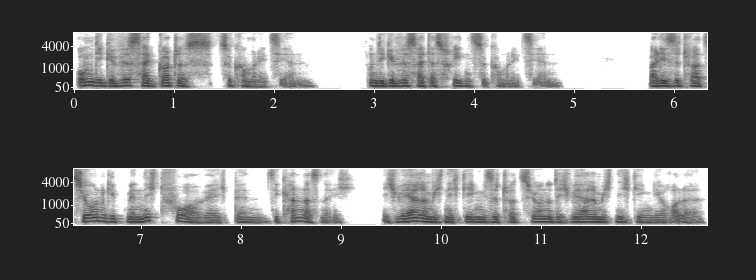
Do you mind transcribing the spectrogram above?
um die Gewissheit Gottes zu kommunizieren, um die Gewissheit des Friedens zu kommunizieren. Weil die Situation gibt mir nicht vor, wer ich bin. Sie kann das nicht. Ich wehre mich nicht gegen die Situation und ich wehre mich nicht gegen die Rolle,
